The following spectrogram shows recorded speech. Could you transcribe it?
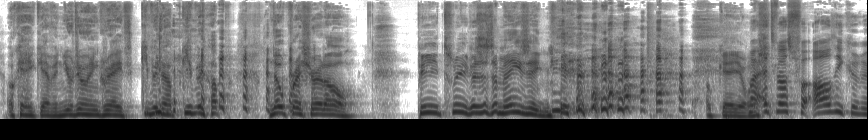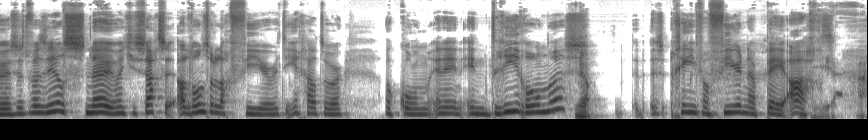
Oké, okay, Kevin, you're doing great. Keep it up, keep it up. No pressure at all. P3, this is amazing. Oké, okay, jongens. Maar het was voor al die coureurs, het was heel sneu. Want je zag, ze, Alonso lag vier, werd hij ingehaald door Ocon. En in, in drie rondes ja. ging je van vier naar P8. Ja.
